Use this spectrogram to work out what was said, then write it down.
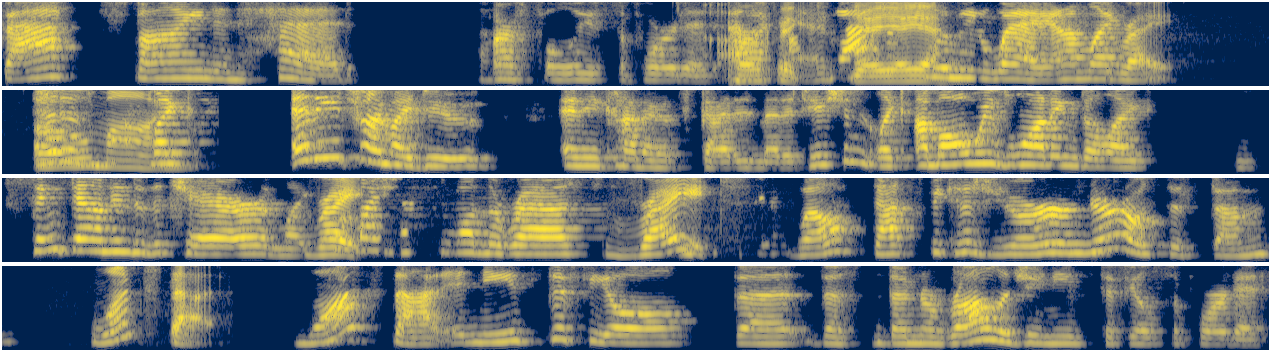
back spine and head are fully supported Perfect. that Yeah, just yeah, yeah. blew me away and i'm like Right. that oh is my. like anytime i do any kind of guided meditation like i'm always wanting to like sink down into the chair and like Right. put my head on the rest right. well that's because your neurosystem Wants that. wants that it needs to feel the the the neurology needs to feel supported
